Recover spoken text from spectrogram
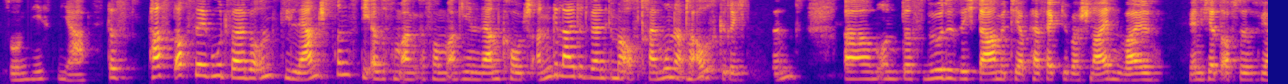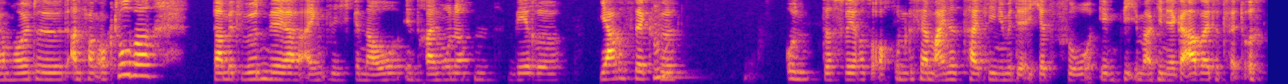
so im nächsten Jahr. Das passt auch sehr gut, weil bei uns die Lernsprints, die also vom, vom agilen Lerncoach angeleitet werden, immer auf drei Monate mhm. ausgerichtet sind. Ähm, und das würde sich damit ja perfekt überschneiden, weil wenn ich jetzt auf das, wir haben heute Anfang Oktober, damit würden wir ja eigentlich genau in drei Monaten wäre Jahreswechsel. Mhm. Und das wäre so auch ungefähr meine Zeitlinie, mit der ich jetzt so irgendwie imaginär gearbeitet hätte.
